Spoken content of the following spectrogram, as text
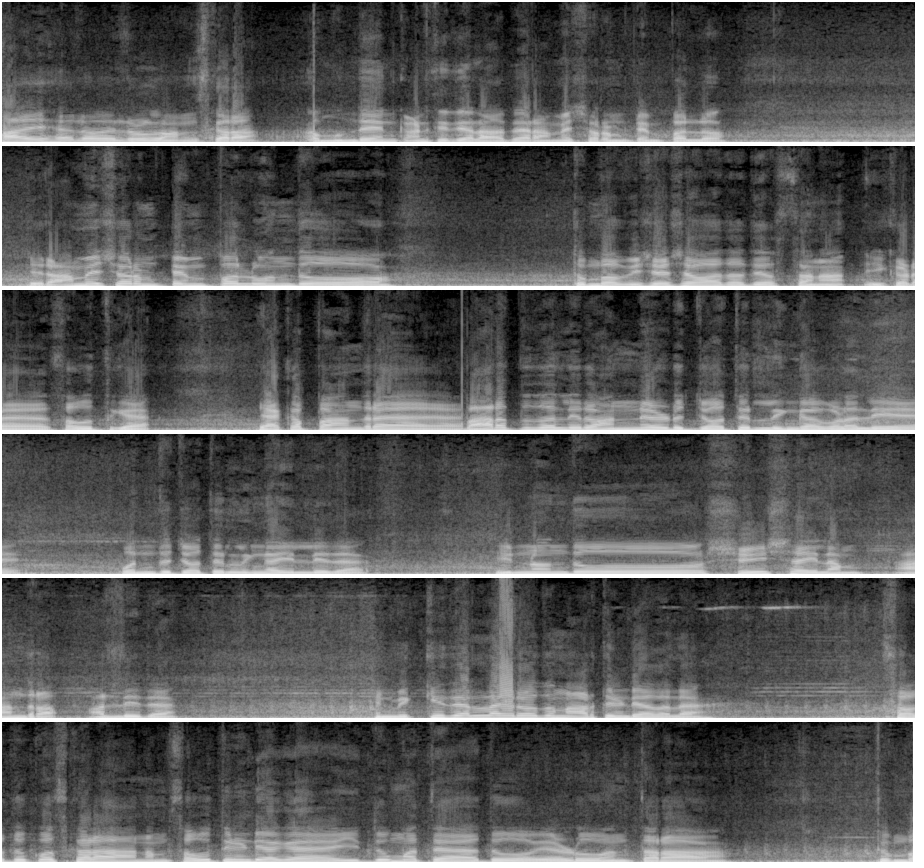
ಹಾಯ್ ಹಲೋ ಎಲ್ರಿಗೂ ನಮಸ್ಕಾರ. ಮುಂದೆ ಏನು ಕಾಣ್ತಿದೆಯಲ್ಲ, ಅದೇ ರಾಮೇಶ್ವರಂ ಟೆಂಪಲ್ಲು ಈ ರಾಮೇಶ್ವರಂ ಟೆಂಪಲ್ ಒಂದು ತುಂಬ ವಿಶೇಷವಾದ ದೇವಸ್ಥಾನ ಈ ಕಡೆ ಸೌತ್ಗೆ. ಯಾಕಪ್ಪ ಅಂದರೆ ಭಾರತದಲ್ಲಿರೋ ಹನ್ನೆರಡು ಜ್ಯೋತಿರ್ಲಿಂಗಗಳಲ್ಲಿ ಒಂದು ಜ್ಯೋತಿರ್ಲಿಂಗ ಇಲ್ಲಿದೆ. ಇನ್ನೊಂದು ಶ್ರೀಶೈಲಂ ಆಂಧ್ರ ಅಲ್ಲಿದೆ. ಇನ್ನು ಮಿಕ್ಕಿದೆಲ್ಲ ಇರೋದು ನಾರ್ತ್ ಇಂಡಿಯಾದಲ್ಲೇ. ಸೊ ಅದಕ್ಕೋಸ್ಕರ ನಮ್ಮ ಸೌತ್ ಇಂಡಿಯಾಗೆ ಇದು ಮತ್ತು ಅದು ಎರಡು ಒಂಥರ ತುಂಬ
